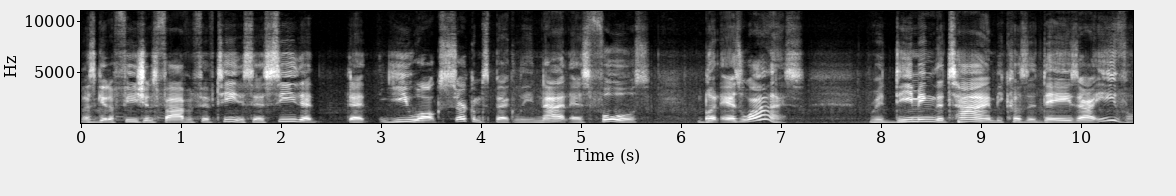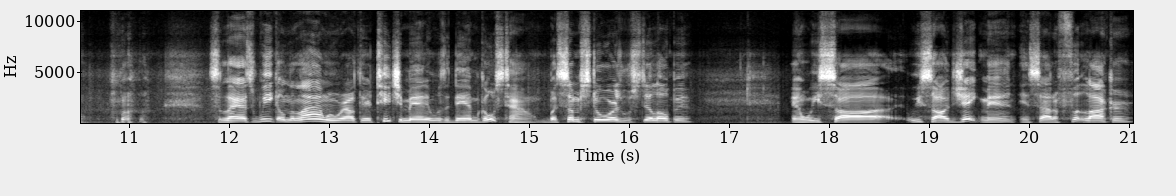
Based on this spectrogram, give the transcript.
let's get Ephesians 5 and 15. It says, See that that ye walk circumspectly, not as fools, but as wise, redeeming the time because the days are evil. So last week on the line when we were out there teaching, man, it was a damn ghost town. But some stores were still open. And we saw we saw Jake, man, inside a Foot Locker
